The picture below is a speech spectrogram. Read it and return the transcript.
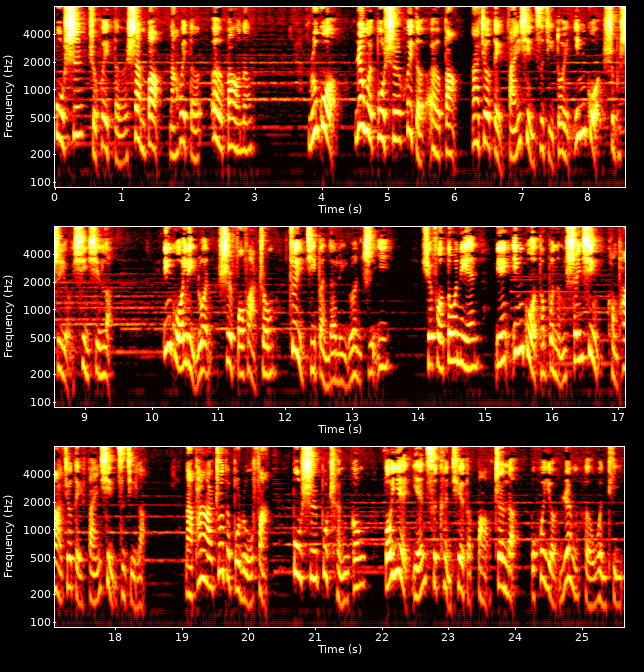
布施只会得善报，哪会得恶报呢？如果认为布施会得恶报，那就得反省自己对因果是不是有信心了。因果理论是佛法中最基本的理论之一。学佛多年，连因果都不能深信，恐怕就得反省自己了。哪怕做的不如法，布施不成功，佛也言辞恳切地保证了不会有任何问题。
